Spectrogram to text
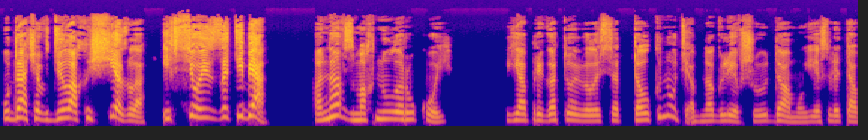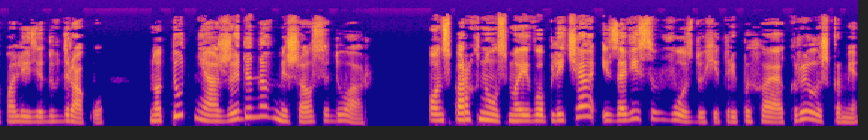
Удача в делах исчезла, и все из-за тебя. Она взмахнула рукой. Я приготовилась оттолкнуть обнаглевшую даму, если та полезет в драку, но тут неожиданно вмешался Дуар. Он спорхнул с моего плеча и завис в воздухе, трепыхая крылышками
